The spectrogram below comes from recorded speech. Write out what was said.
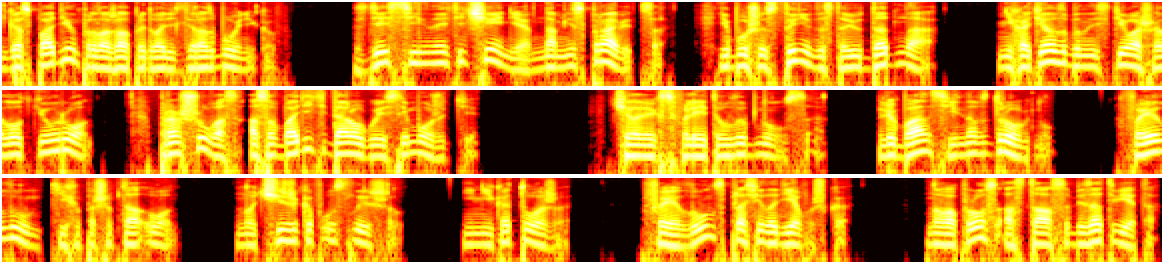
«Господин», — продолжал предводитель разбойников, — «здесь сильное течение, нам не справиться, ибо шесты не достают до дна. Не хотелось бы нанести вашей лодке урон. Прошу вас, освободите дорогу, если можете». Человек с флейтой улыбнулся. Любан сильно вздрогнул. «Фейлун», — тихо прошептал он, но Чижиков услышал. И Ника тоже. «Фэйлун?» – спросила девушка. Но вопрос остался без ответа.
